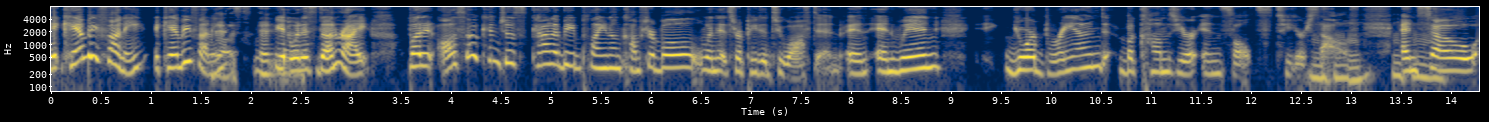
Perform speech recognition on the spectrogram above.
it can be funny. It can be funny. Yes. It you know, when it's done right, but it also can just kind of be plain uncomfortable when it's repeated too often. And and when your brand becomes your insults to yourself. Mhm, And mhm. so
